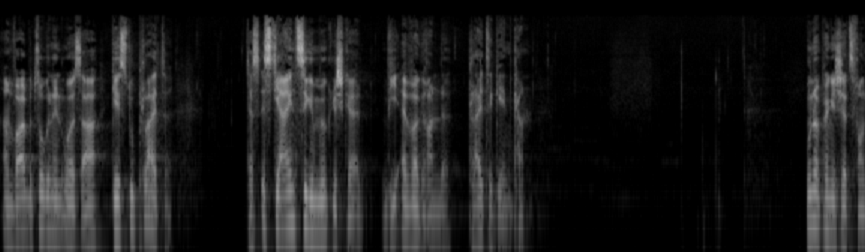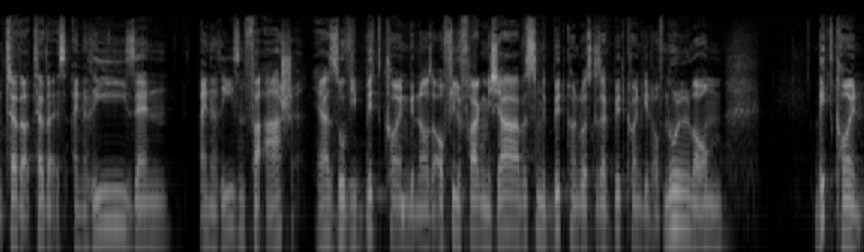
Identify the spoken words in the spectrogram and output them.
am Wahlbetrug in den USA, gehst du pleite. Das ist die einzige Möglichkeit, wie Evergrande pleite gehen kann. Unabhängig jetzt von Tether, Tether ist ein riesen, eine riesen Verarsche. Ja, so wie Bitcoin genauso. Auch viele fragen mich, ja, was ist mit Bitcoin? Du hast gesagt, Bitcoin geht auf Null. Warum? Bitcoin.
